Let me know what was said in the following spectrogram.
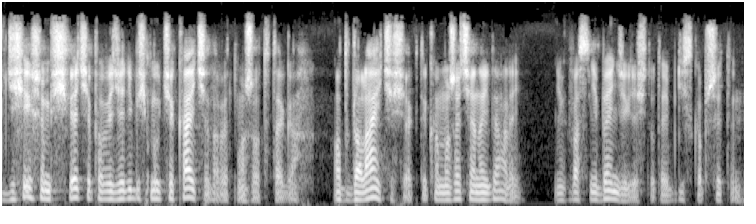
W dzisiejszym świecie powiedzielibyśmy, uciekajcie nawet może od tego. Oddalajcie się, jak tylko możecie najdalej. Niech was nie będzie gdzieś tutaj blisko przy tym.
